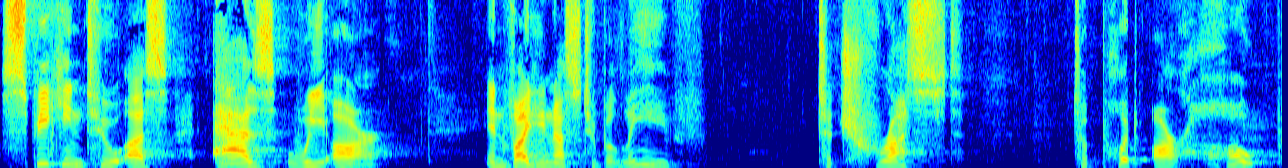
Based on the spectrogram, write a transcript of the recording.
speaking to us as we are, inviting us to believe, to trust, to put our hope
